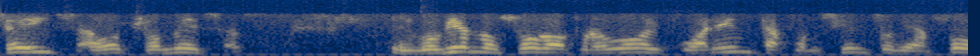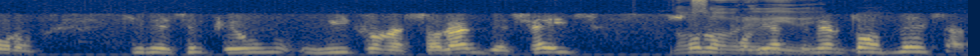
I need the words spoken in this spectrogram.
6 a 8 mesas. El gobierno solo aprobó el 40% de aforo. Quiere decir que un micro restaurante de 6 solo podía tener dos mesas.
